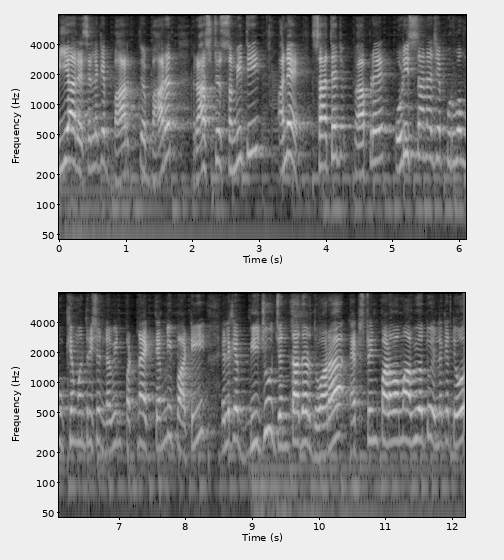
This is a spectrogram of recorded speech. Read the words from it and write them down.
બીઆરએસ એટલે કે ભારત ભારત રાષ્ટ્ર સમિતિ અને સાથે જ આપણે ઓડિશાના જે પૂર્વ મુખ્યમંત્રી છે, નવીન પટનાયક, તેમની પાર્ટી એટલે કે બીજું જનતા દળ દ્વારા એબસ્ટેન પાડવામાં આવ્યું હતું. એટલે કે તેઓ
